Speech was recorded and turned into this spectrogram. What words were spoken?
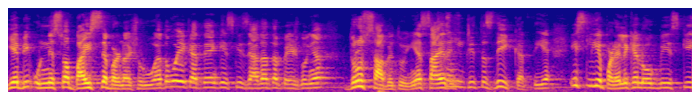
ये भी 1922 से बढ़ना शुरू हुआ तो वो ये कहते हैं कि इसकी ज़्यादातर पेशगोइयाँ दुरुस्त साबित हुई हैं साइंस उसकी तस्दीक करती है इसलिए पढ़े लिखे लोग भी इसकी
